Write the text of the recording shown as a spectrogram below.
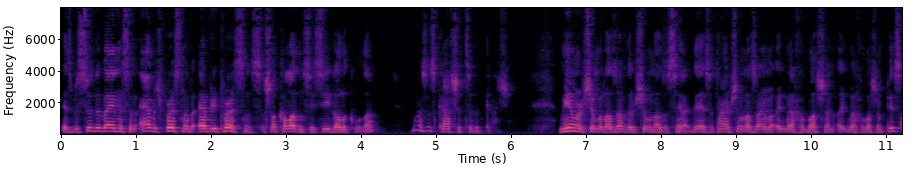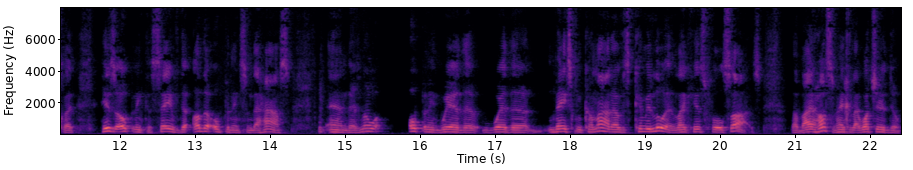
is Besuda Bain is an average person of every person. Shal Kaladin, so see Golakula. What's this Kasha the Kasha? Me and Shimon Lazar, the Shimon Lazar say like this, the time Shimon Lazar, Igmen Chabashan, Igmen Chabashan Pischai, his opening to save the other openings from the house, and there's no opening where the where the mace can come out of is Kimiluin, like his full size. By Hosam, what should you do?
